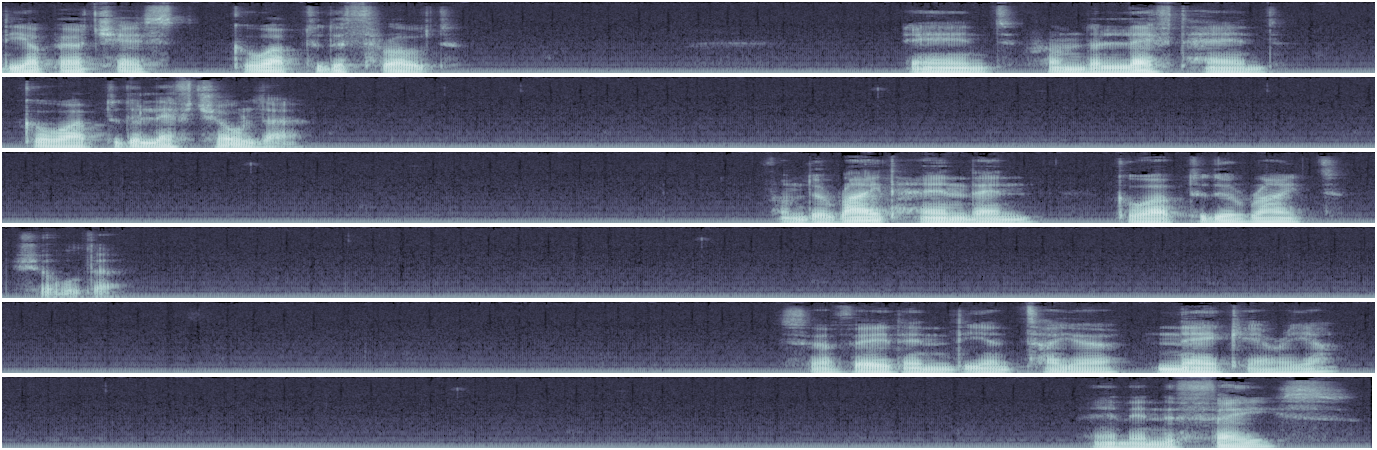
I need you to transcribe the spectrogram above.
The upper chest go up to the throat and from the left hand go up to the left shoulder. From the right hand then go up to the right shoulder. Survey then the entire neck area. And then the face,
